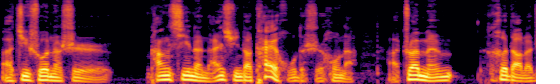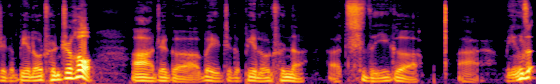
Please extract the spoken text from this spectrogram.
啊，据说呢是康熙呢南巡到太湖的时候呢，啊，专门喝到了这个碧螺春之后啊，这个为这个碧螺春呢，呃，赐的一个啊。名字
